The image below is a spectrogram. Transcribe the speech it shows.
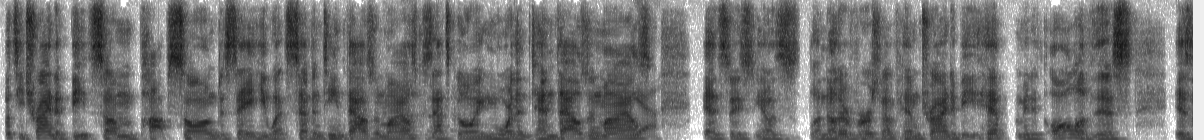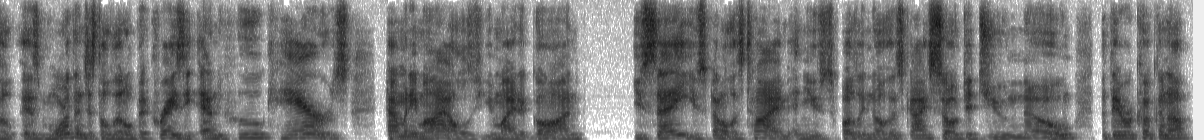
what's he trying to beat some pop song to say he went 17,000 miles? Because that's going more than 10,000 miles. Yeah. And so he's, you know, it's another version of him trying to be hip. I mean, it, all of this is is more than just a little bit crazy. And who cares how many miles you might have gone? You say you spent all this time and you supposedly know this guy. So did you know that they were cooking up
